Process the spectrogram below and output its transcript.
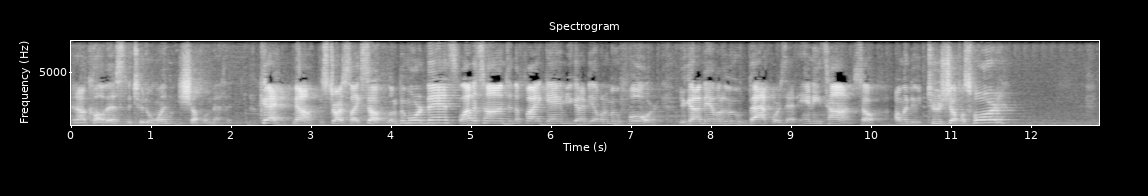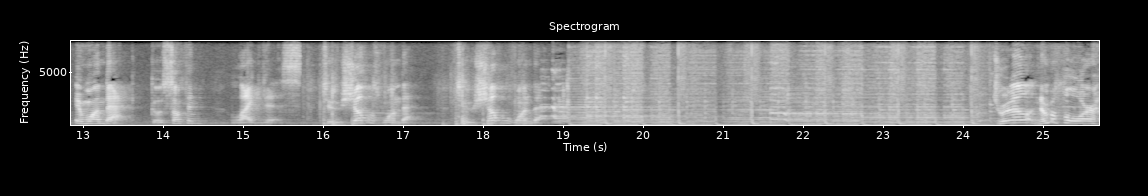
and I'll call this the two to one shuffle method. Okay, now it starts like so, a little bit more advanced. A lot of times in the fight game, you gotta be able to move forward. You gotta be able to move backwards at any time. So I'm gonna do two shuffles forward and one back. Goes something like this. Two shuffles, one back. Two shuffle, one back. Drill number four,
